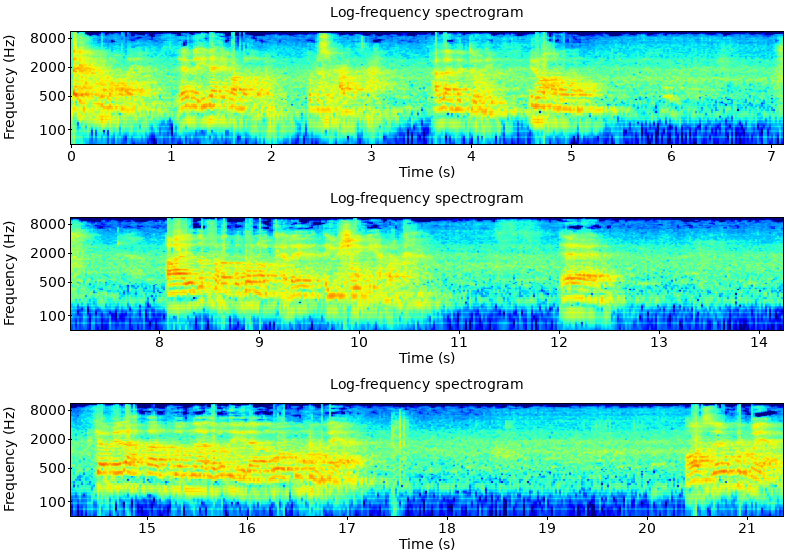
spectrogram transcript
dhagax buu noqonaya. Leanna ilaahay baa la rabay rabbi subxana wa tacaala allaan la doonay inuu hanuuno. Aayado fara badan oo kale ayuu sheegayaa marka marka meelaha qaarkoodna labada iraadaba way ku kulmayaan. Oo siday u kulmayaan.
